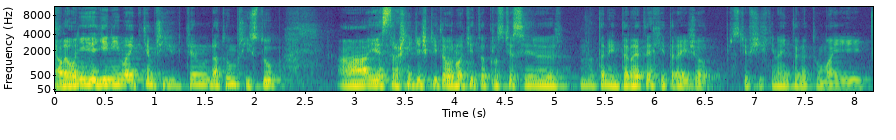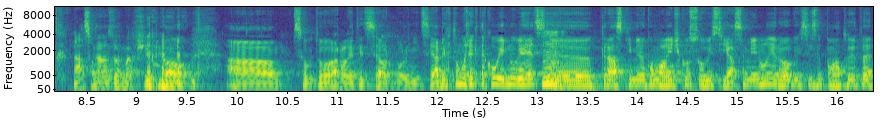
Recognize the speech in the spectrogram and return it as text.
ale oni jediný mají k těm, k těm datům přístup a je strašně těžké to hodnotit, to prostě si, ten internet je chytrý, že prostě všichni na internetu mají názor, názor na všechno a jsou to analytici a odborníci. Já bych tomu řekl takovou jednu věc, hmm. Eh, která s tím jako maličko souvisí. Já jsem minulý rok, jestli si pamatujete,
